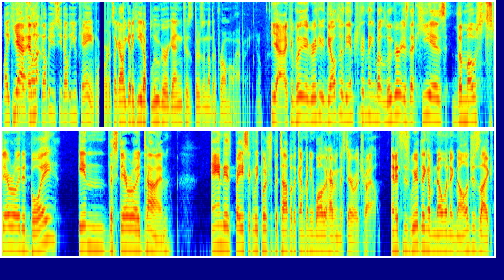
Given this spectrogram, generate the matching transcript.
like he Yeah, and like WCW Kane where it's like oh we got to heat up Luger again because there's another promo happening you know Yeah, I completely agree with you. The also the interesting thing about Luger is that he is the most steroided boy in the steroid time and is basically pushed to the top of the company while they're having the steroid trial. And it's this weird thing of no one acknowledges like,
